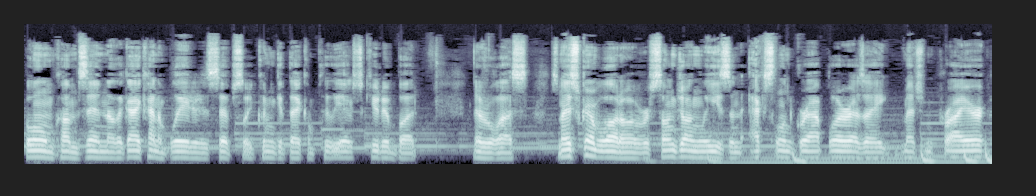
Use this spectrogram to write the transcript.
boom, comes in. Now the guy kind of bladed his hip, so he couldn't get that completely executed, but nevertheless. It's a nice scramble out, however. Sung Jong Lee is an excellent grappler, as I mentioned prior.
